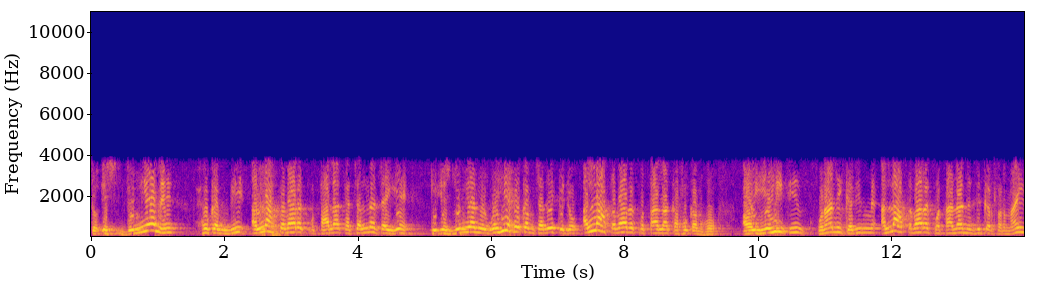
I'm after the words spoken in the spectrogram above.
تو اس دنیا میں حکم بھی اللہ تبارک و تعالیٰ کا چلنا چاہیے۔ کہ اس دنیا میں وہی حکم چلے کہ جو اللہ تبارک و تعالیٰ کا حکم ہو۔ اور یہی چیز قرآن کریم میں اللہ تبارک و تعالیٰ نے ذکر فرمائی۔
